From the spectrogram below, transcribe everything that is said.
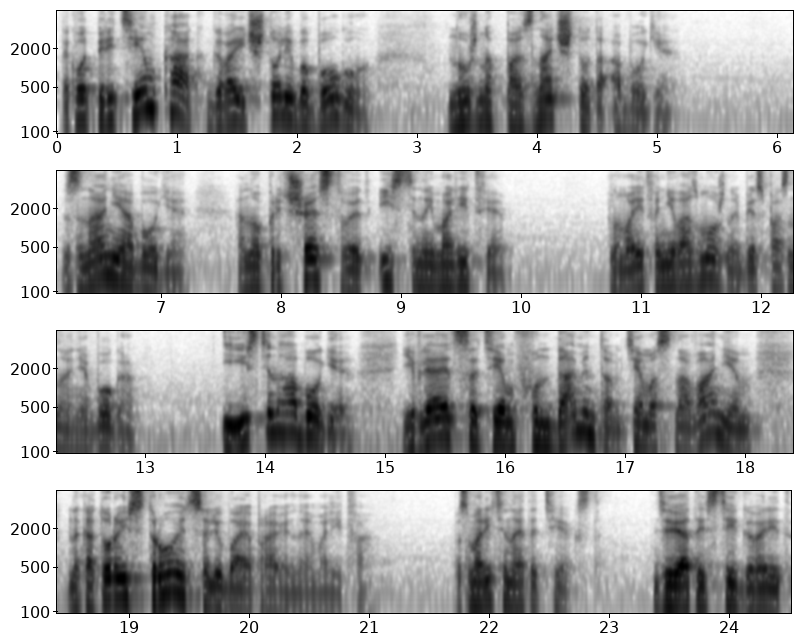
Так вот, перед тем, как говорить что-либо Богу, нужно познать что-то о Боге. Знание о Боге, оно предшествует истинной молитве. Но молитва невозможна без познания Бога. И истина о Боге является тем фундаментом, тем основанием, на которой строится любая правильная молитва. Посмотрите на этот текст. Девятый стих говорит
